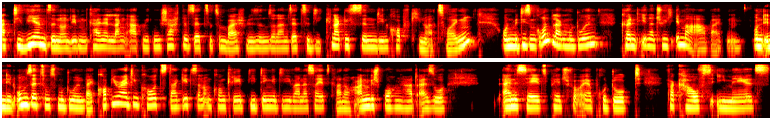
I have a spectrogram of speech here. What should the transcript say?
aktivierend sind und eben keine langatmigen Schachtelsätze zum Beispiel sind, sondern Sätze, die knackig sind, die ein Kopfkino erzeugen. Und mit diesen Grundlagenmodulen könnt ihr natürlich immer arbeiten. Und in den Umsetzungsmodulen bei Copywriting Codes, da geht es dann um konkret die Dinge, die Vanessa jetzt gerade auch angesprochen hat, also eine Salespage für euer Produkt, Verkaufs-E-Mails,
